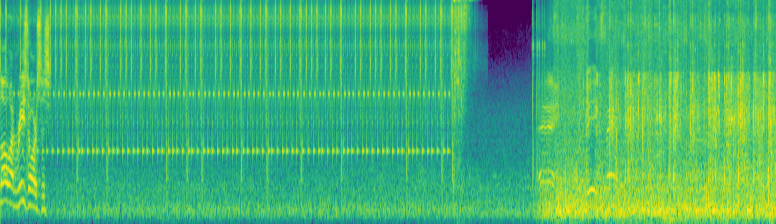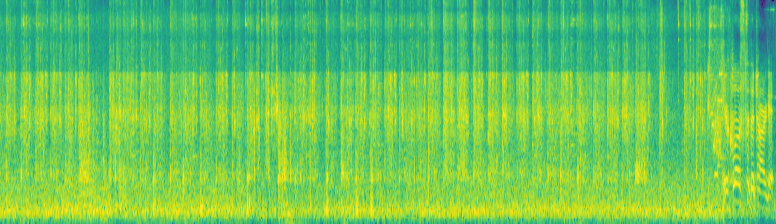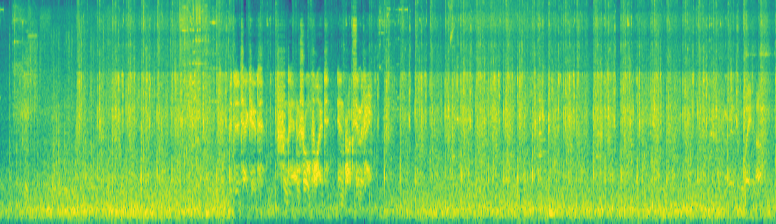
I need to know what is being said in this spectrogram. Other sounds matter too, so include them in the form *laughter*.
low on resources. to the target. Detected from the control point in proximity. Wait, huh?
